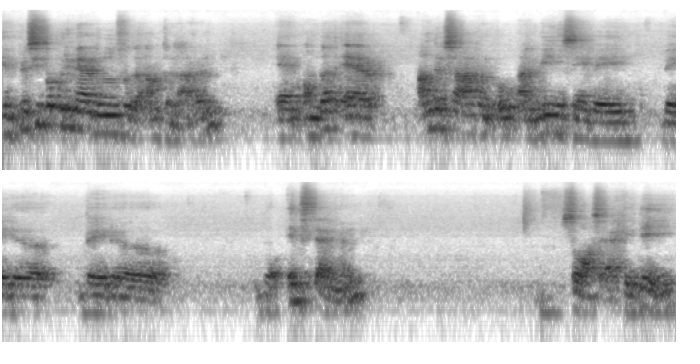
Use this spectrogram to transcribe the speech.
in principe primair bedoeld voor de ambtenaren. En omdat er andere zaken ook aanwezig zijn bij, bij, de, bij de, de instellingen, zoals RGD,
